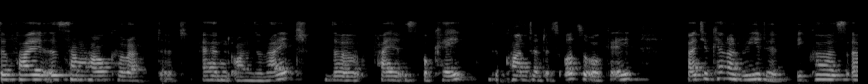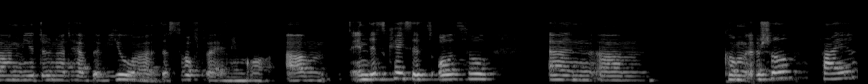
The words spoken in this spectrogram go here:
the file is somehow corrupted. And on the right, the file is okay. The content is also okay, but you cannot read it because um, you do not have the viewer, the software anymore. Um, in this case, it's also an um, commercial file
